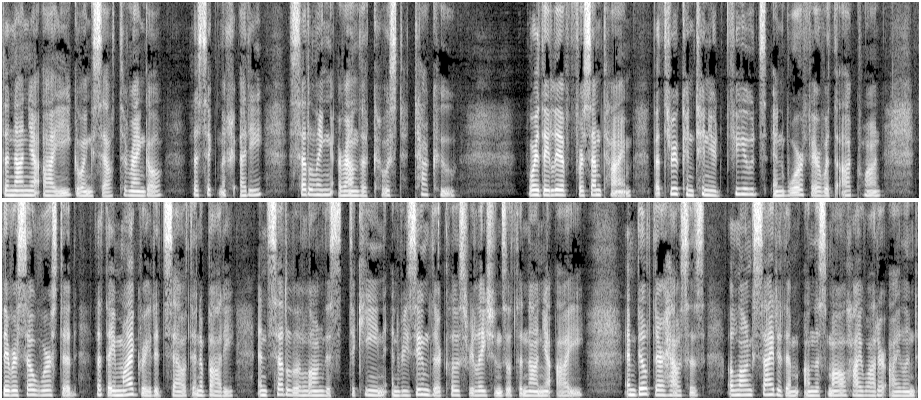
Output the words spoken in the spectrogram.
the Nanya Ai going south to Wrangell, the Siknach Adi settling around the coast Taku, where they lived for some time, but through continued feuds and warfare with the Akwaan, they were so worsted that they migrated south in a body and settled along the Stikine and resumed their close relations with the Nanya Ai and built their houses alongside of them on the small high water island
